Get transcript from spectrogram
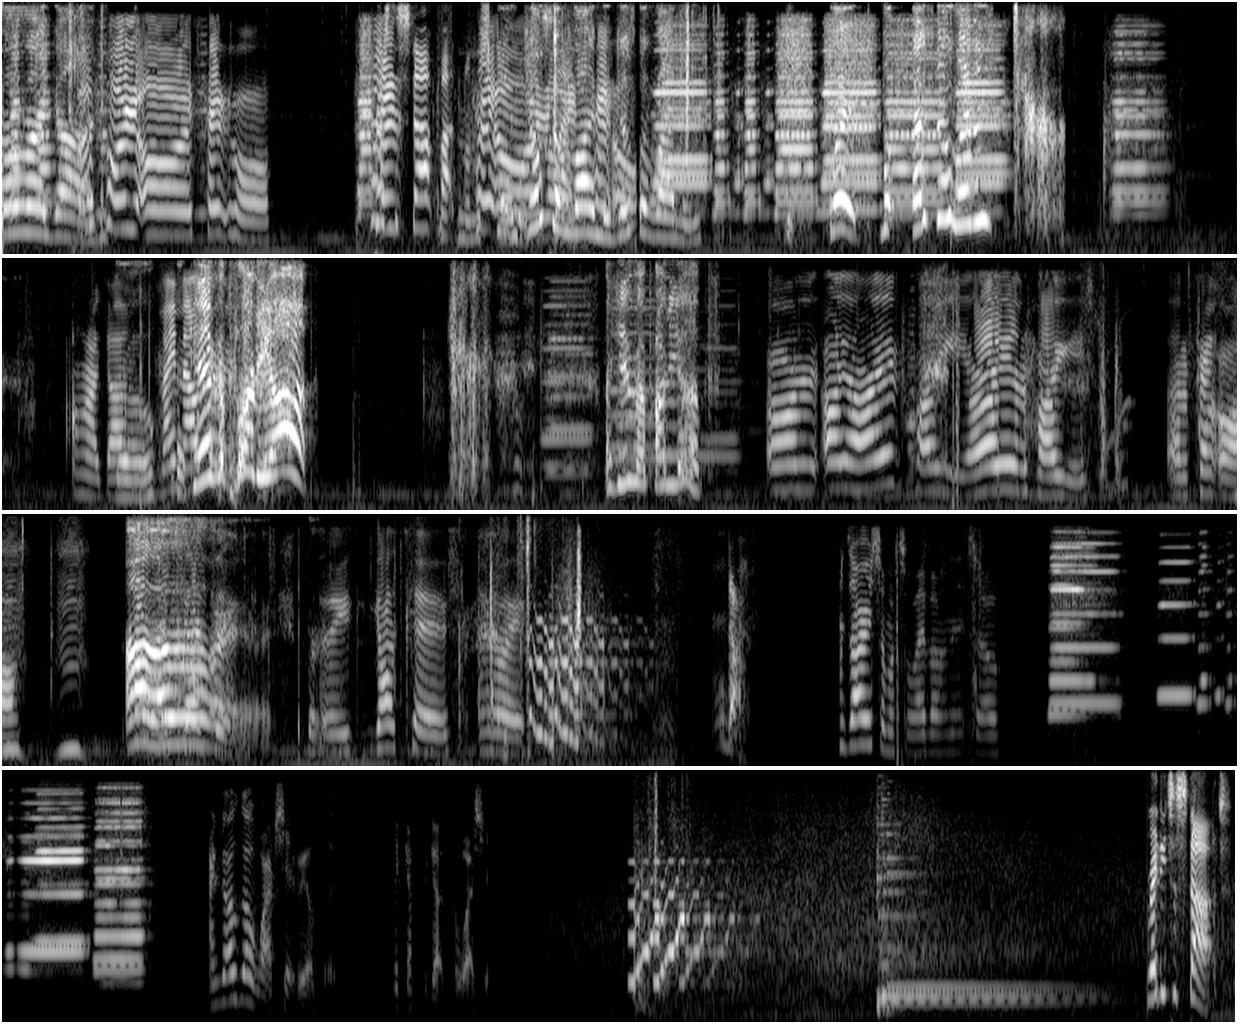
Oh my I god. told, oh, say, oh. Press the start button on the Hey, scoreboard. oh, Just remind me, just oh. remind me. Wait, look, I'm still winning. Oh my god. Bro, My I mouth can't party up. I can't even party up. Um, I I party, I didn't party. I'm saying, oh. Oh, oh, that's oh, Like, y'all kids. Anyway. Nah. There's already so much saliva on it, so. I'm gonna go wash it real quick. I think I forgot to wash it. Ready to start.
